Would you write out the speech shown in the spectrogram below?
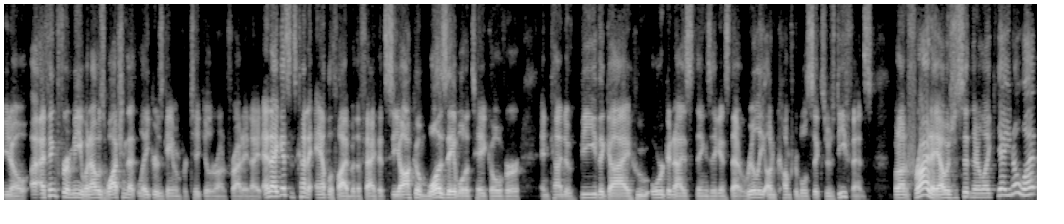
you know, I think for me, when I was watching that Lakers game in particular on Friday night, and I guess it's kind of amplified by the fact that Siakam was able to take over and kind of be the guy who organized things against that really uncomfortable Sixers defense. But on Friday, I was just sitting there like, yeah, you know what?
